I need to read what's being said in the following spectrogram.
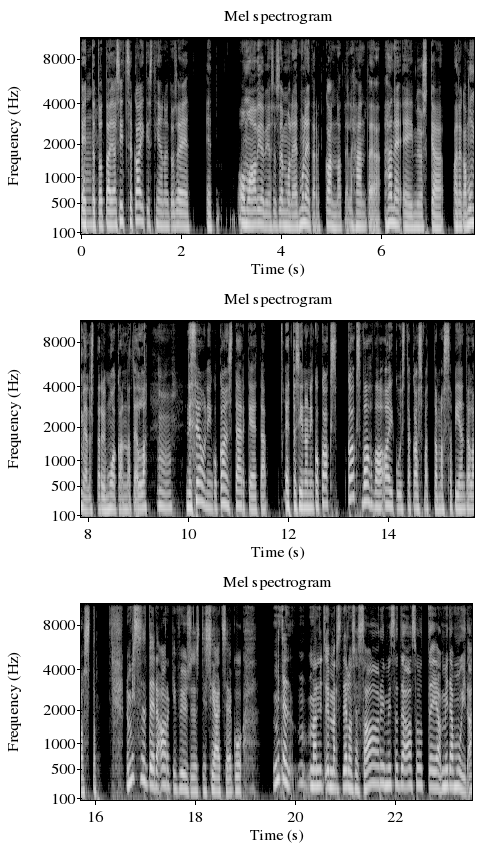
Mm. Että tota, ja sitten se kaikista hienointa on se, että, että oma aviomies on semmoinen, että mun ei tarvitse kannatella häntä ja hänen ei myöskään, ainakaan mun mielestä tarvitse mua kannatella. Mm. Niin se on niinku kans tärkeää, että siinä on niinku kaksi, kaksi vahvaa aikuista kasvattamassa pientä lasta. No missä se teidän arki fyysisesti sijaitsee, kun Miten, mä nyt ymmärsin, teillä on se saari, missä te asutte ja mitä muita?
